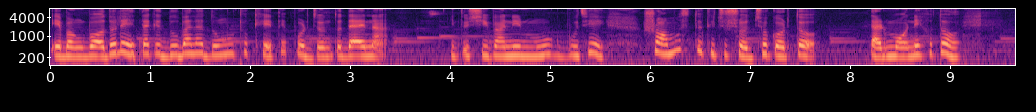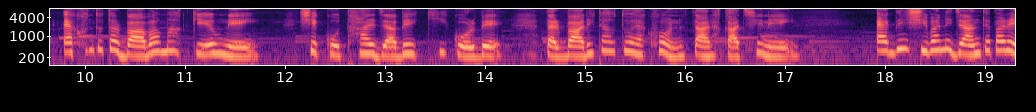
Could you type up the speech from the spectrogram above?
এবং বদলে তাকে দুবেলা দুমুঠো খেতে পর্যন্ত দেয় না। কিন্তু শিবানীর মুখ বুঝে সমস্ত কিছু সহ্য করত। তার মনে হতো, এখন তো তার বাবা মা কেউ নেই। সে কোথায় যাবে, কি করবে? তার বাড়িটাও তো এখন তার কাছে নেই। একদিন শিবানী জানতে পারে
